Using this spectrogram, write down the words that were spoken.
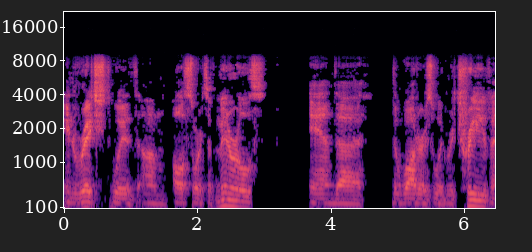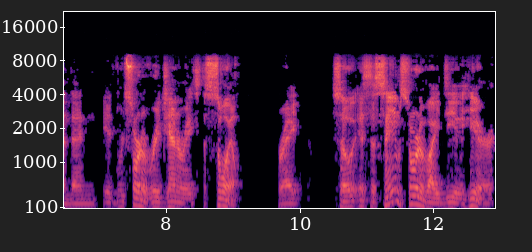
enriched with um, all sorts of minerals, and uh, the waters would retrieve, and then it would sort of regenerates the soil, right? So it's the same sort of idea here,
